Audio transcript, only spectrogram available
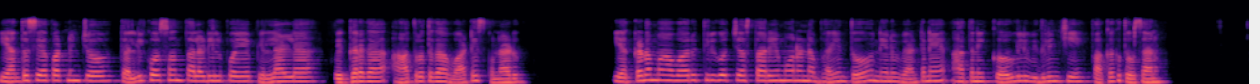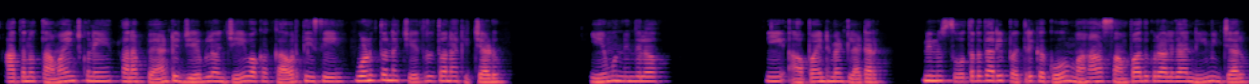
ఎంతసేపట్నుంచో తల్లి కోసం తలడిల్లిపోయే పిల్లాళ్ళ బిగ్గరగా ఆతృతగా వాటేసుకున్నాడు. ఎక్కడ మా వారు తిరిగొచ్చేస్తారేమోనన్న భయంతో నేను వెంటనే అతని కౌగిలి విదిలించి పక్కకు తోశాను. అతను తమాయించుకుని తన ప్యాంటు జేబులోంచి ఒక కవర్ తీసి వణుకుతున్న చేతులతో నాకిచ్చాడు. ఏముందిందులో? ఈ అపాయింట్మెంట్ లెటర్. నిన్ను సూత్రధారి పత్రికకు మహా సంపాదకురాలుగా నియమించారు.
